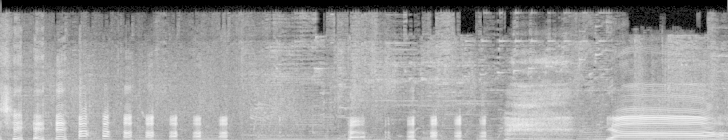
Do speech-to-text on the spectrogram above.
씨. 야,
